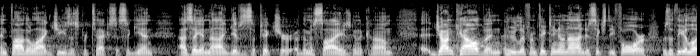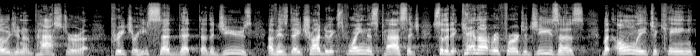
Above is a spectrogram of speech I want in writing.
And Father like Jesus protects us. Again, Isaiah 9 gives us a picture of the Messiah who's going to come. Uh, John Calvin, who lived from 1509 to 64, was a theologian and a pastor, a preacher. He said that uh, the Jews of his day tried to explain this passage so that it cannot refer to Jesus, but only to King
